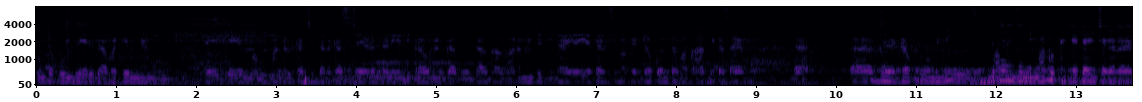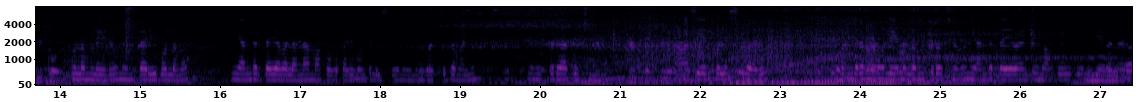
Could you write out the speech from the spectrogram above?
కొంత భూమి లేదు కాబట్టి మేము అయితే మ- మండలికి వచ్చి దరఖాస్తు చేయడం జరిగింది. కావున గవర్నమెంట్ దయతలిసి మాకు ఎంతో కొంత మాకు ఆర్థిక సాయం భూమిని మాకు కేటాయించగలరని కోరు పొలం లేదు మేము గరీబుల్లము మీ అందరి దయ వలన మాకు ఒక పది గుంటలు ఇస్తే మేము బతుకుతామని మేము ఇక్కడ దాకా వచ్చినాము. ఆ సేర్పల్లి వారు వాళ్ళం ఇక్కడ వచ్చినాము మీ అందరి దయ అంటే మాకు భూమి లేవన్నారు.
